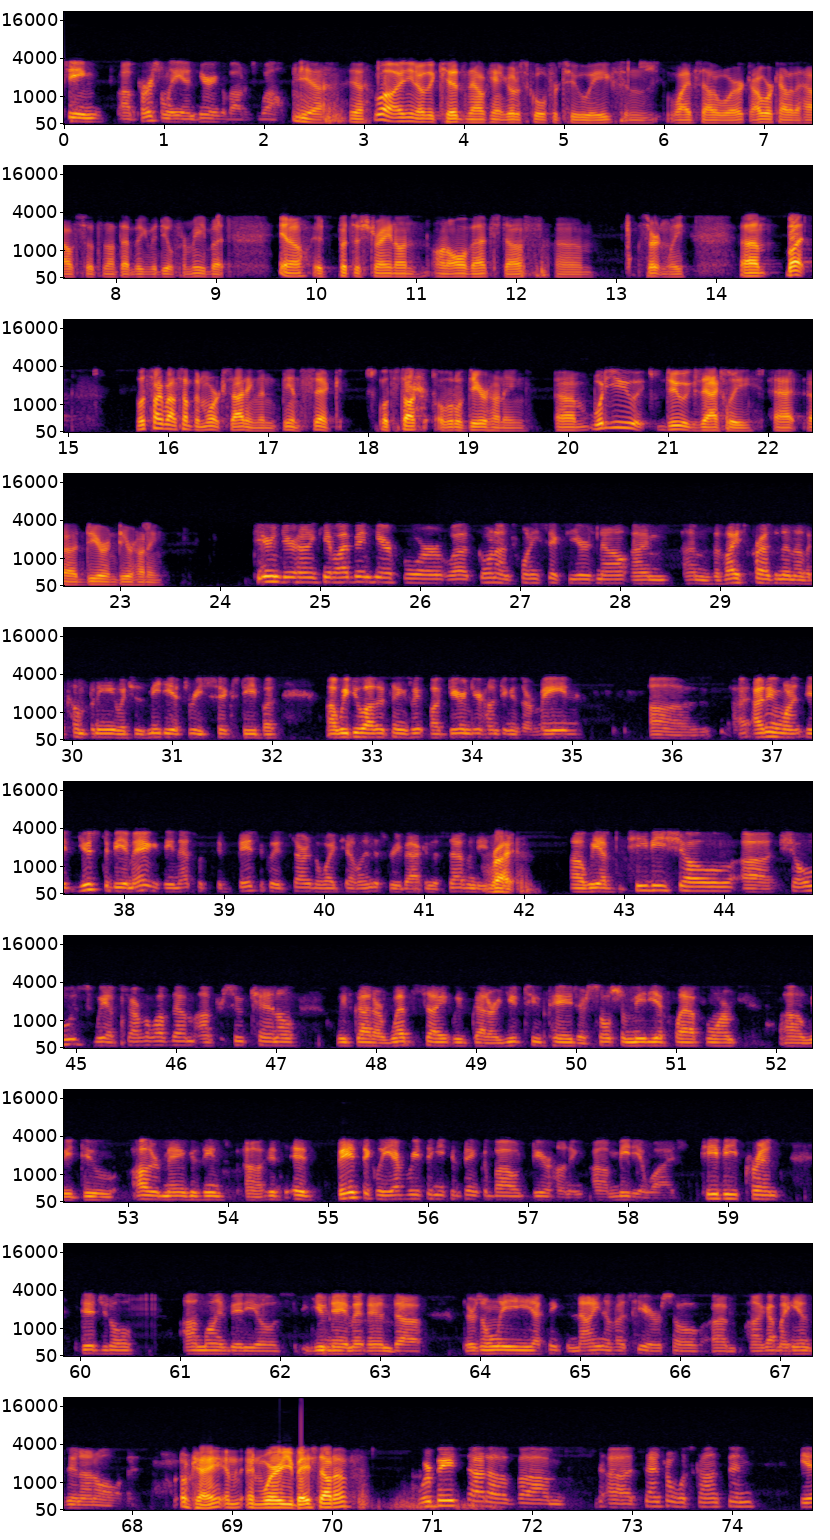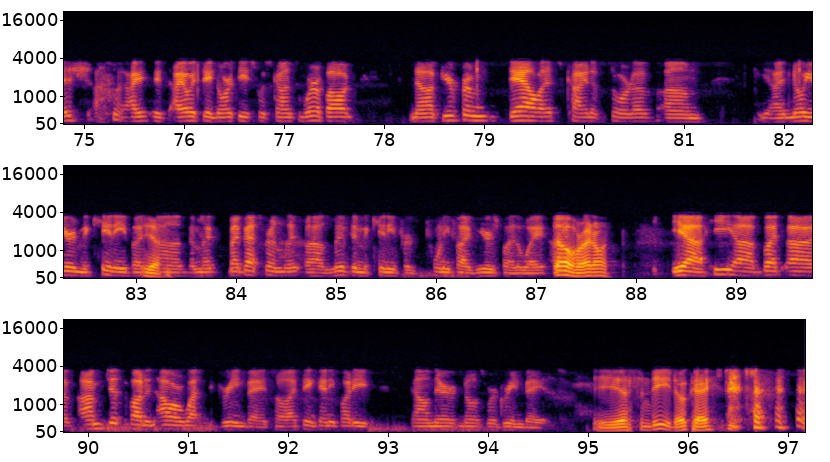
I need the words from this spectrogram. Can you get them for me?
seeing uh, personally and hearing about as well. Yeah, yeah. Well, and you know the kids now can't go to school for two weeks, and wife's out of work. I work out of the house, so it's not that big of a deal for me. But you know, it puts a strain on on all of that stuff. Um, certainly. Um, but let's talk about something more exciting than being sick. Let's talk a little deer hunting. Um, what do you do exactly at uh, deer and deer hunting? Deer and deer hunting cable. I've been here for well, it's going on 26 years now. I'm I'm the vice president of the company, which is Media 360, but uh, we do other things. But deer and deer hunting is our main. Uh, I, I didn't want to, it used to be a magazine. That's what it, basically it started the whitetail industry back in the 70s. Right. Uh, we have the TV show uh, shows. We have several of them on Pursuit Channel. We've got our website. We've got our YouTube page, our social media platform. Uh, we do other magazines. Uh, it's it, basically everything you can think about deer hunting, uh, media-wise, TV, print, digital, online videos, you name it. And uh, there's only I think nine of us here, so um, I got my hands in on all of it. Okay, and and where are you based out of? We're based out of um, uh, central Wisconsin ish. I it, I always say northeast Wisconsin. We're about now if you're from Dallas, kind of sort of. Um, I know you're in McKinney, but Yeah. uh, my my best friend li- uh, lived in McKinney for 25 years, by the way. Oh, right on. Yeah, he. Uh, but uh, I'm just about an hour west of Green Bay, so I think anybody down there knows where Green Bay is. Yes, indeed. Okay.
